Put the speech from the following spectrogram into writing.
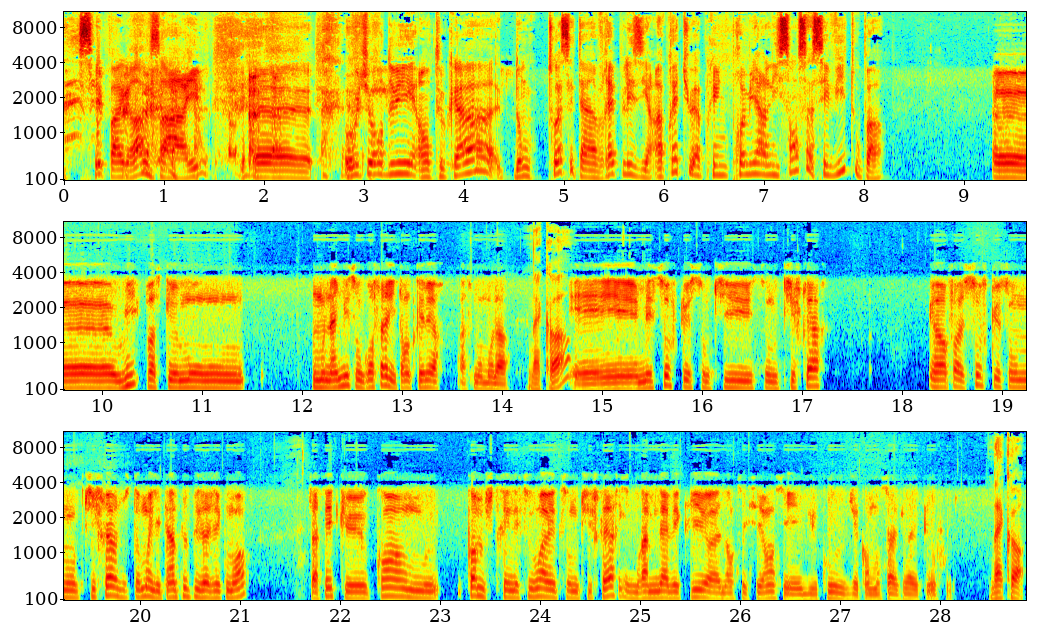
C'est pas grave, ça arrive. Euh, Aujourd'hui, en tout cas, donc toi, c'était un vrai plaisir. Après, tu as pris une première licence assez vite ou pas? Euh, oui, parce que mon, mon ami, son grand frère, il était entraîneur à ce moment-là. D'accord. Et mais sauf que son petit son petit frère, euh, enfin sauf que son petit frère justement, il était un peu plus âgé que moi. Ça fait que quand comme je traînais souvent avec son petit frère, il me ramenait avec lui euh, dans ses séances et du coup j'ai commencé à jouer avec lui au foot. D'accord.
